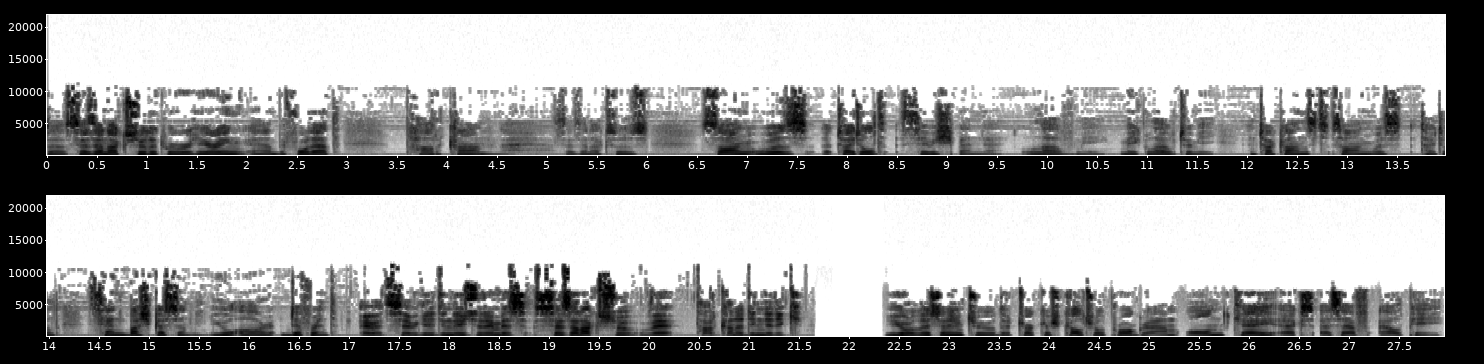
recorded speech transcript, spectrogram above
Was uh, Sezen Aksu that we were hearing, and before that, Tarkan. Sezen Aksu's song was uh, titled Seviş Benle, Love Me, Make Love to Me. And Tarkan's song was titled Sen Başkasın, You Are Different. Evet sevgili dinleyicilerimiz Sezen Aksu ve Tarkan'ı dinledik. You're listening to the Turkish Cultural Program on KXSF-LP.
